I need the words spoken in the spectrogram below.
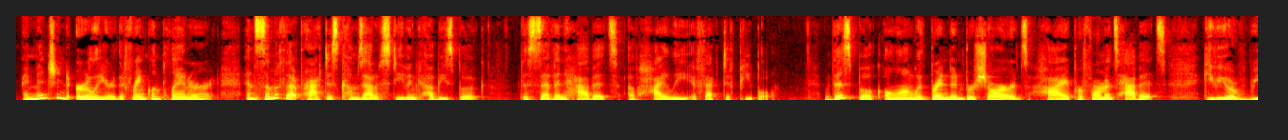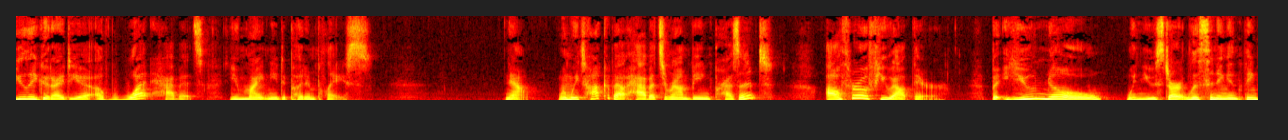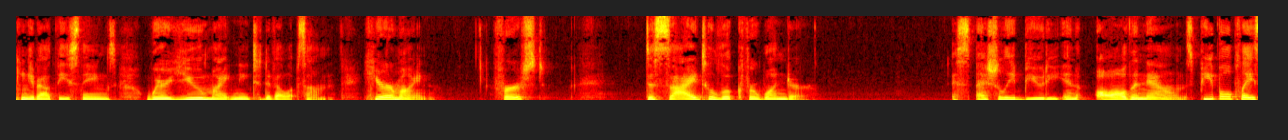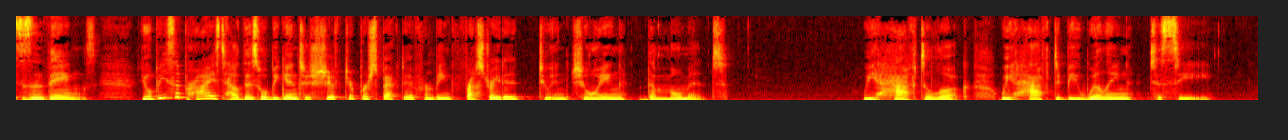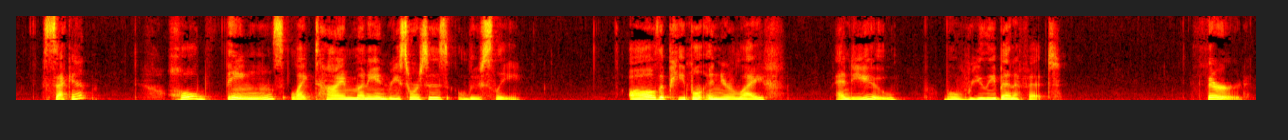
I mentioned earlier the Franklin Planner, and some of that practice comes out of Stephen Covey's book, The Seven Habits of Highly Effective People. This book, along with Brendon Burchard's High Performance Habits, give you a really good idea of what habits you might need to put in place. Now, when we talk about habits around being present, I'll throw a few out there, but you know when you start listening and thinking about these things where you might need to develop some. Here are mine. First, decide to look for wonder, especially beauty in all the nouns, people, places, and things. You'll be surprised how this will begin to shift your perspective from being frustrated to enjoying the moment. We have to look, we have to be willing to see. Second, Hold things like time, money, and resources loosely. All the people in your life and you will really benefit. Third,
